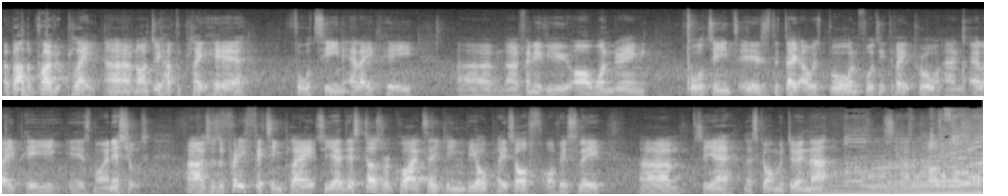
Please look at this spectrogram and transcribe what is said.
about the private plate. Um, I do have the plate here, 14 LAP. Um, now, if any of you are wondering, 14th is the date I was born, 14th of April, and LAP is my initials. Uh, so it's a pretty fitting plate. So yeah, this does require taking the old plates off, obviously. Um, so yeah, let's go on with doing that. See how the car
